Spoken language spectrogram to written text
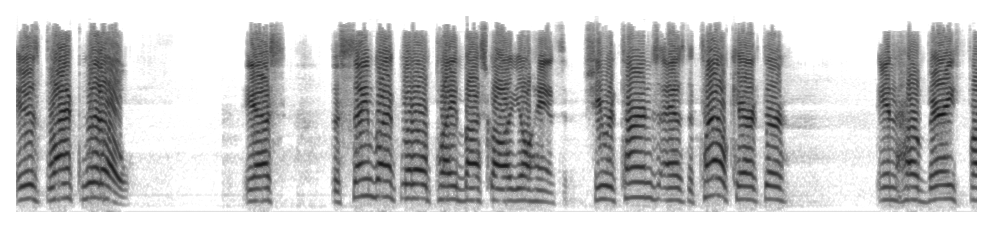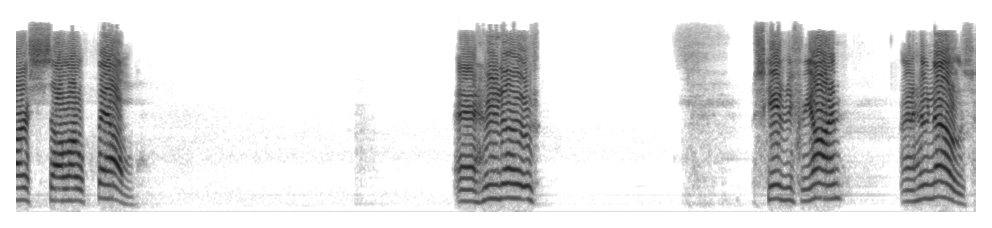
is Black Widow. Yes, the same Black Widow played by Scarlett Johansson. She returns as the title character in her very first solo film. And who knows? Excuse me for yawning. And who knows?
